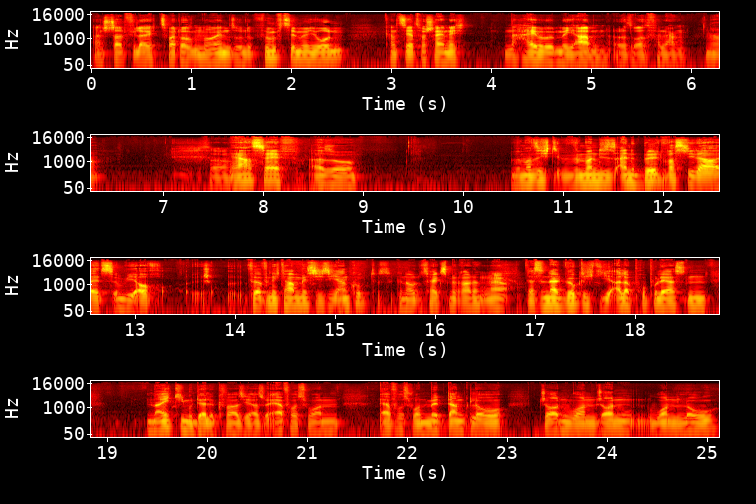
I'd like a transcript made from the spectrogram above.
anstatt vielleicht 2009 so eine 15 Millionen, kannst du jetzt wahrscheinlich eine halbe Milliarden oder sowas verlangen. Ja. So. Ja, safe. Also, wenn man sich, wenn man dieses eine Bild, was die da jetzt irgendwie auch veröffentlicht haben, mäßig sich anguckt, das, genau, du zeigst mir gerade, ja. das sind halt wirklich die allerpopulärsten Nike-Modelle quasi, also Air Force One, Air Force One mit, Dunk Low, Jordan One, Jordan One Low.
